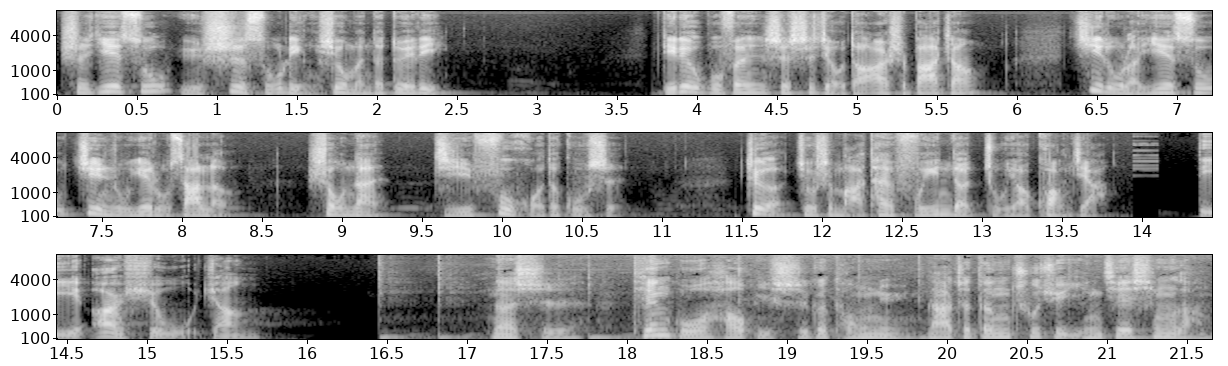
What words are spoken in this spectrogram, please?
是耶稣与世俗领袖们的对立。第六部分是十九到二十八章。记录了耶稣进入耶路撒冷、受难及复活的故事，这就是马太福音的主要框架。第二十五章。那时，天国好比十个童女拿着灯出去迎接新郎，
